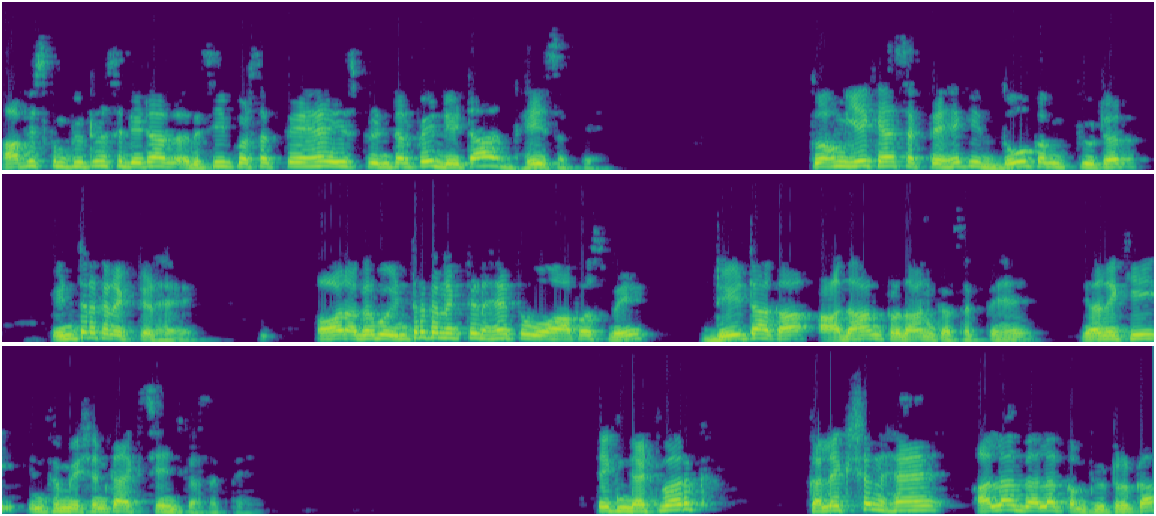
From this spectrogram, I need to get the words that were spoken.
आप इस कंप्यूटर से डेटा रिसीव कर सकते हैं, इस प्रिंटर पे डेटा भेज सकते हैं। तो हम ये कह सकते हैं कि दो कंप्यूटर इंटरकनेक्टेड है और अगर वो इंटरकनेक्टेड है तो वो आपस में डेटा का आदान प्रदान कर सकते हैं, यानी कि इंफॉर्मेशन का एक्सचेंज कर सकते हैं। एक नेटवर्क कलेक्शन है अलग अलग कंप्यूटर का,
